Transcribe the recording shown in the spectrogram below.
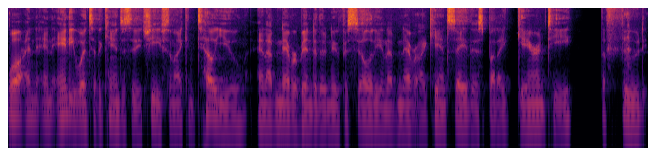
well and, and andy went to the kansas city chiefs and i can tell you and i've never been to their new facility and i've never i can't say this but i guarantee the food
